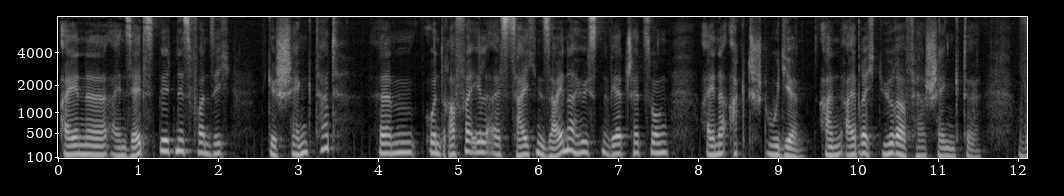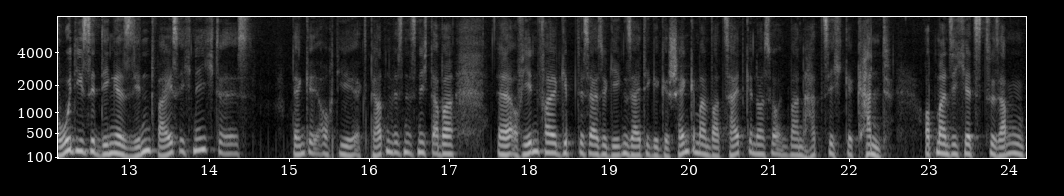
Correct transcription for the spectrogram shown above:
eine, ein Selbstbildnis von sich geschenkt hat ähm, und Raphael als Zeichen seiner höchsten Wertschätzung eine Aktstudie an Albrecht Dürer verschenkte. Wo diese Dinge sind, weiß ich nicht. Es denke, auch die Experten wissen es nicht, aber äh, auf jeden Fall gibt es also gegenseitige Geschenke. Man war Zeitgenosse und man hat sich gekannt. Ob man sich jetzt zusammen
